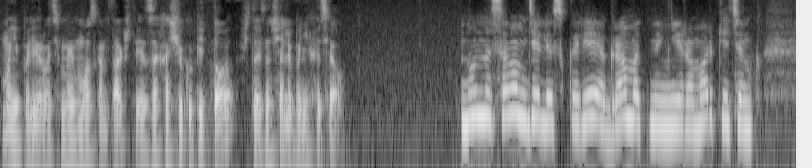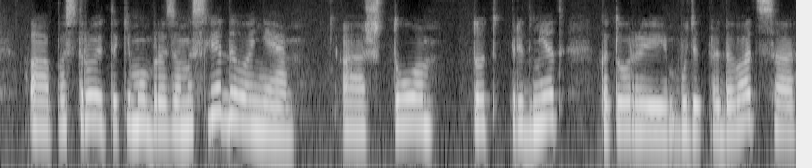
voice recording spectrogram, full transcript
манипулировать моим мозгом так, что я захочу купить то, что изначально бы не хотел. Ну, на самом деле, скорее, грамотный нейромаркетинг а, построит таким образом исследование, а, что тот предмет, который будет продаваться,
